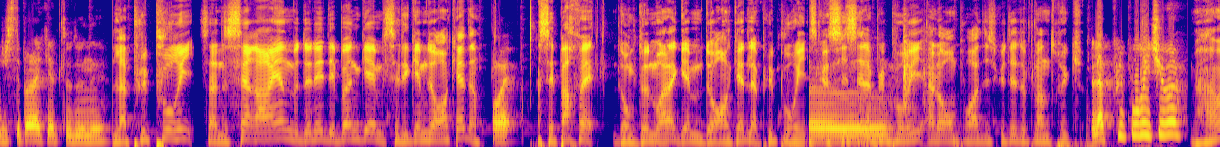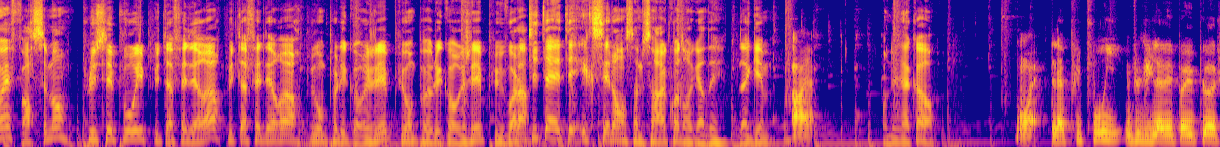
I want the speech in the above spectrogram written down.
Je sais pas laquelle te donner. La plus pourrie. Ça ne sert à rien de me donner des bonnes games. C'est des games de ranked Ouais. C'est parfait. Donc donne-moi la game de ranked la plus pourrie. Parce que si c'est la Euh. plus pourrie, alors on pourra discuter de plein de trucs. La plus pourrie, tu veux? Bah ouais, forcément. Plus c'est pourri, plus t'as fait d'erreurs. Plus t'as fait d'erreurs, plus on peut les corriger. Plus on peut les corriger, plus voilà. Si t'as été excellent, ça me sert à quoi de regarder la game? Ah, rien. On est d'accord? Ouais, la plus pourrie. Vu que je l'avais pas upload,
